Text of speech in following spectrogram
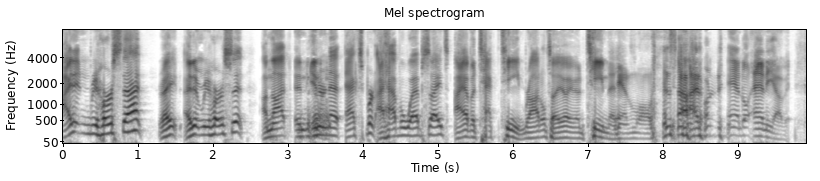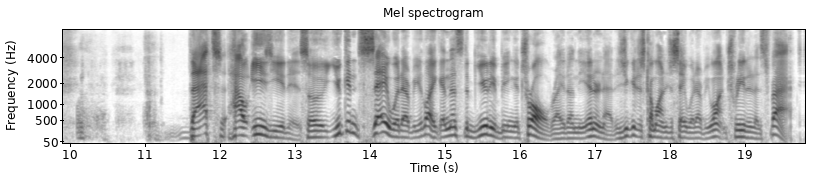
I didn't rehearse that, right? I didn't rehearse it. I'm not an internet expert. I have a website. I have a tech team. Rod will tell you I have a team that handles all this. I don't handle any of it. That's how easy it is. So you can say whatever you like, and that's the beauty of being a troll, right? On the internet is you can just come on and just say whatever you want and treat it as fact.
